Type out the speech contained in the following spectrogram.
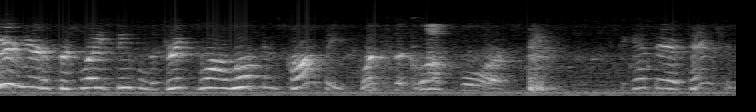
We're here to persuade people to drink more Wilkins coffee What's the club for? to get their attention.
